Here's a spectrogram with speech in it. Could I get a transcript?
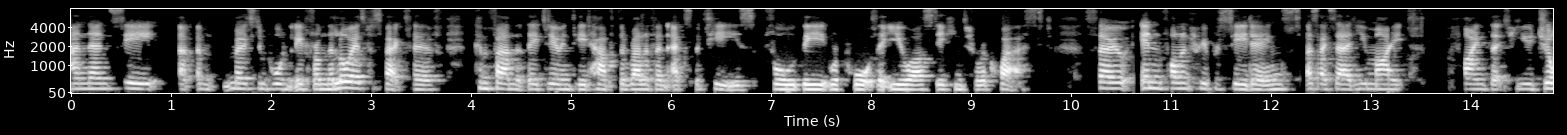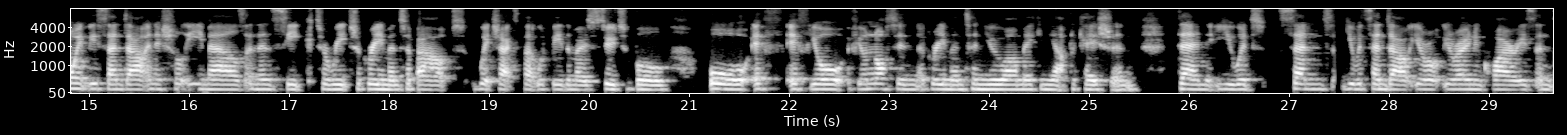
and then see, uh, um, most importantly, from the lawyer's perspective, confirm that they do indeed have the relevant expertise for the report that you are seeking to request. So, in voluntary proceedings, as I said, you might find that you jointly send out initial emails and then seek to reach agreement about which expert would be the most suitable or if if you're if you're not in agreement and you are making the application then you would send you would send out your your own inquiries and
